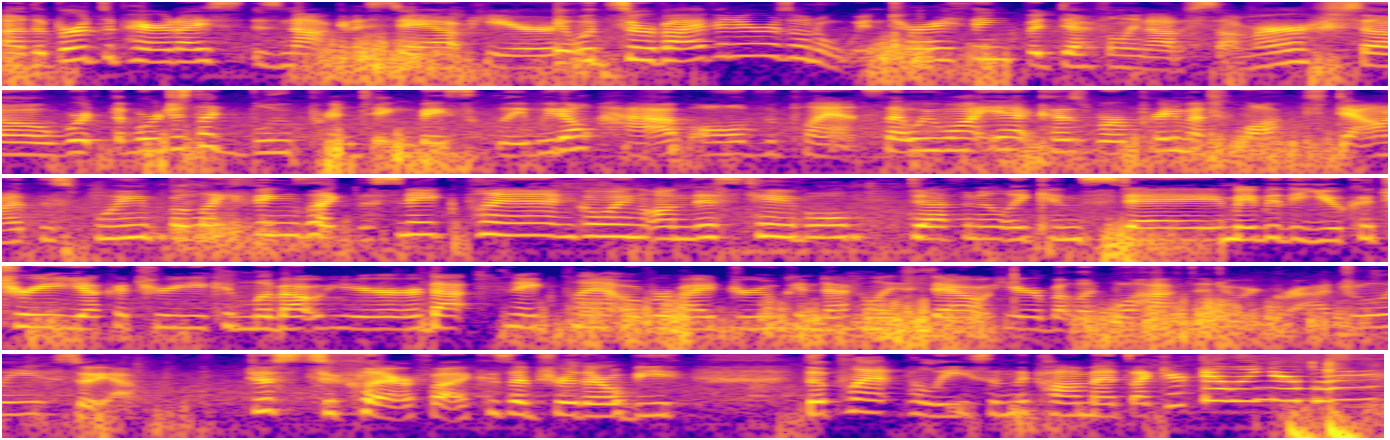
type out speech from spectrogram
Uh, the birds of paradise is not gonna stay out here. It would survive in Arizona winter, I think, but definitely not a summer. So we're, we're just like blueprinting basically. We don't have all of the plants that we want yet because we're pretty much locked down at this point. But like things like the snake plant going on this table, definitely can stay. Maybe the yucca tree, yucca tree can live out here. That snake plant over by Drew can definitely stay out here, but like we'll have to do it gradually. So yeah, just to clarify, because I'm sure there will be the plant police in the comments like, you're killing your plant.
